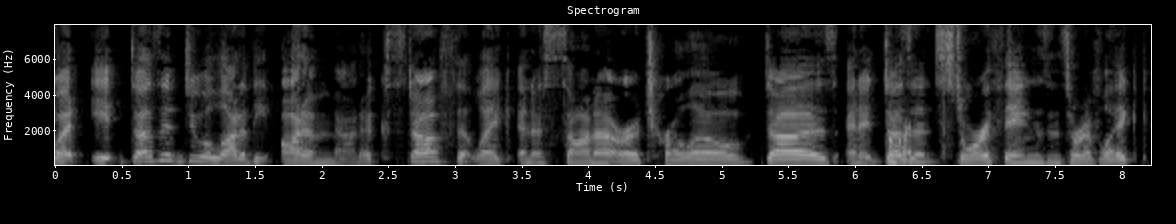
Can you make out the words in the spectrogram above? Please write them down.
but it doesn't do a lot of the automatic stuff that like an Asana or a Trello does, and it doesn't okay. store things in sort of like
